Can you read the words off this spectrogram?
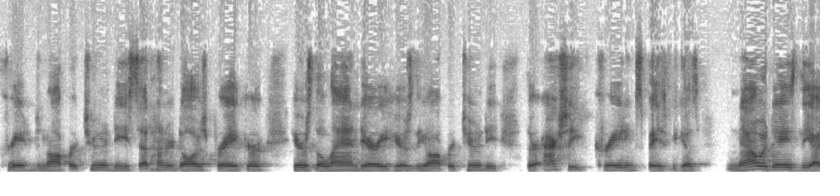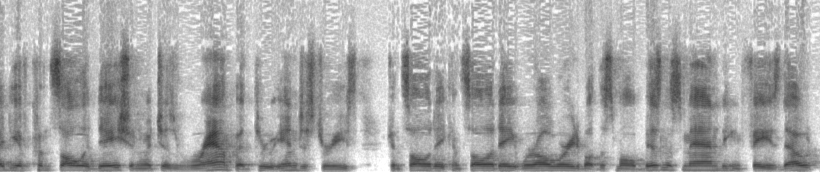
created an opportunity said $100 per acre here's the land area here's the opportunity they're actually creating space because nowadays the idea of consolidation which is rampant through industries consolidate consolidate we're all worried about the small businessman being phased out.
